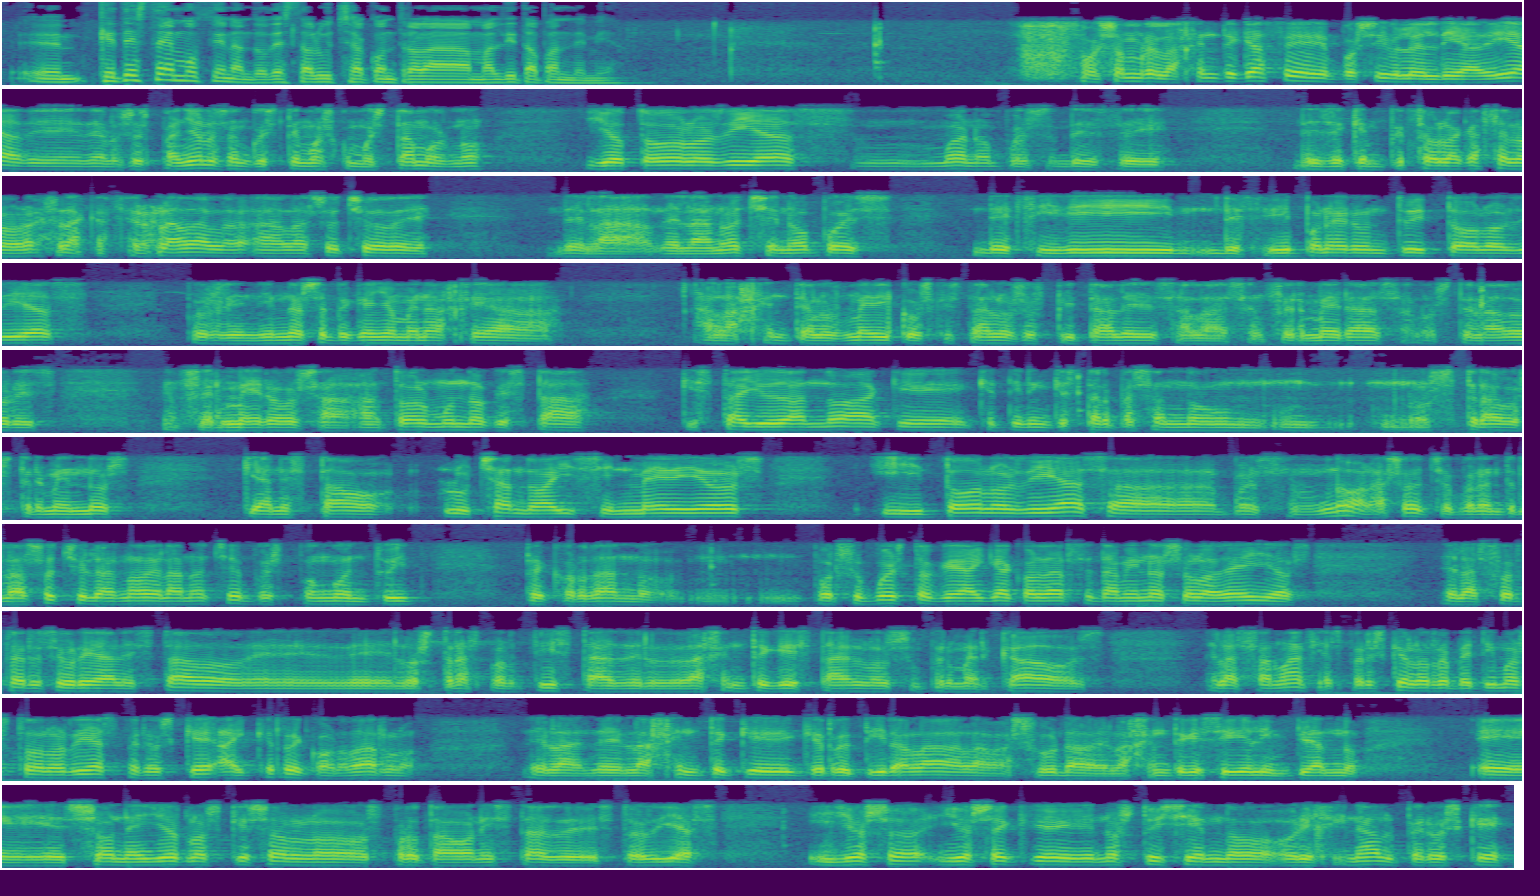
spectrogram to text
eh, ¿qué te está emocionando de esta lucha contra la maldita pandemia? Pues hombre, la gente que hace posible el día a día de, de los españoles, aunque estemos como estamos, ¿no? Yo todos los días, mm, bueno, pues desde, desde que empezó la, cacerolada, la cacerolada a, la- a las 8 de, de, la, de la noche, ¿no? Pues decidí, decidí poner un tuit todos los días, pues rindiendo ese pequeño homenaje a, a la gente, a los médicos que están en los hospitales, a las enfermeras, a los celadores, enfermeros, a, todo el mundo que está que está ayudando a que, que tienen que estar pasando un- unos tragos tremendos que han estado luchando ahí sin medios y todos los días, a, pues no a las 8, pero entre las 8 y las 9 de la noche, pues pongo un tuit recordando. Por supuesto que hay que acordarse también no solo de ellos, de las fuerzas de seguridad del Estado, de, de los transportistas, de la gente que está en los supermercados, de las farmacias, pero es que lo repetimos todos los días, pero es que hay que recordarlo, de la, de la gente que, que retira la basura, de la gente que sigue limpiando. Eh, son ellos los que son los protagonistas de estos días. Y yo, so- yo sé que no estoy siendo original, pero es que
